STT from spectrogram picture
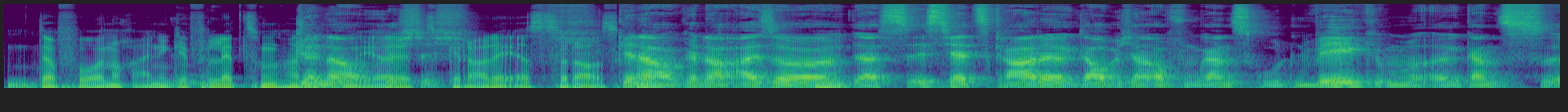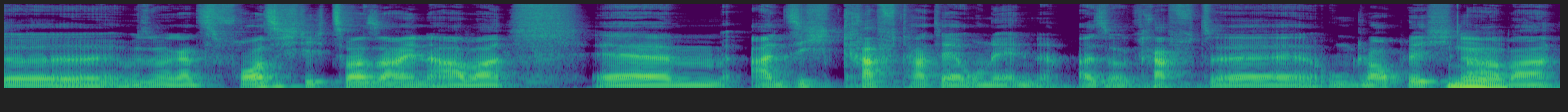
davor noch einige Verletzungen hatte, genau, wo er richtig. jetzt gerade erst rauskommt. Genau, genau. Also ja. das ist jetzt gerade, glaube ich, auf einem ganz guten Weg. Äh, ganz, äh, müssen wir ganz vorsichtig zwar sein, aber ähm, an sich Kraft hat er ohne Ende. Also Kraft äh, unglaublich, ja. aber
